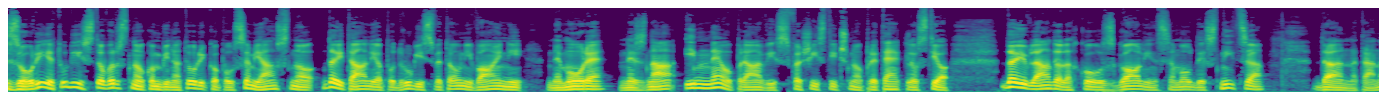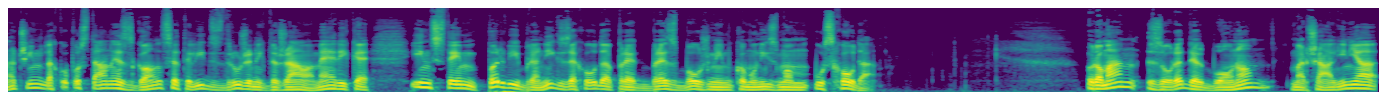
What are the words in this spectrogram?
Zori je tudi s to vrstno kombinatoriko povsem jasno, da Italija po drugi svetovni vojni ne more, ne zna in ne opravi s fašistično preteklostjo, da ji vlada lahko zgolj in samo desnica, da na ta način lahko postane zgolj satelit Združenih držav Amerike in s tem prvi branik Zahoda pred brezbožnim komunizmom Vzhoda. Roman Zore del Bono, Maršalinja,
